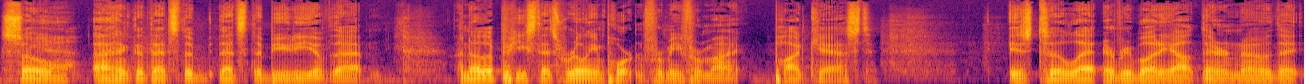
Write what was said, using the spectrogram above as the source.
So Yeah. I think that that's the that's the beauty of that. Another piece that's really important for me for my podcast is to let everybody out there know that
